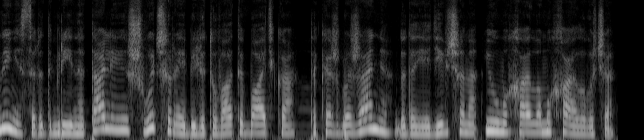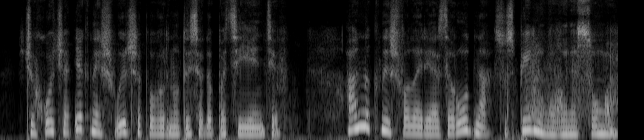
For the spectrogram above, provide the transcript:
Нині серед мрій Наталії швидше реабілітувати батька. Таке ж бажання додає дівчина і у Михайла Михайловича, що хоче якнайшвидше повернутися до пацієнтів. Анна Книж, Валерія Зарудна, Суспільне новини Суми.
